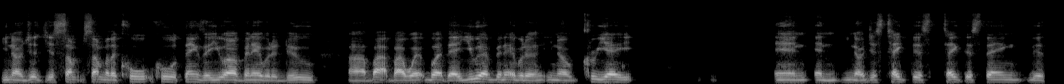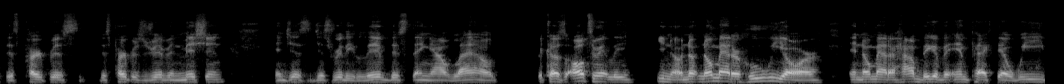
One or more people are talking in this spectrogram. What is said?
you know, just just some some of the cool cool things that you have been able to do uh, by by what but that you have been able to you know create and and you know just take this take this thing this this purpose this purpose driven mission and just just really live this thing out loud because ultimately you know, no, no matter who we are and no matter how big of an impact that we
